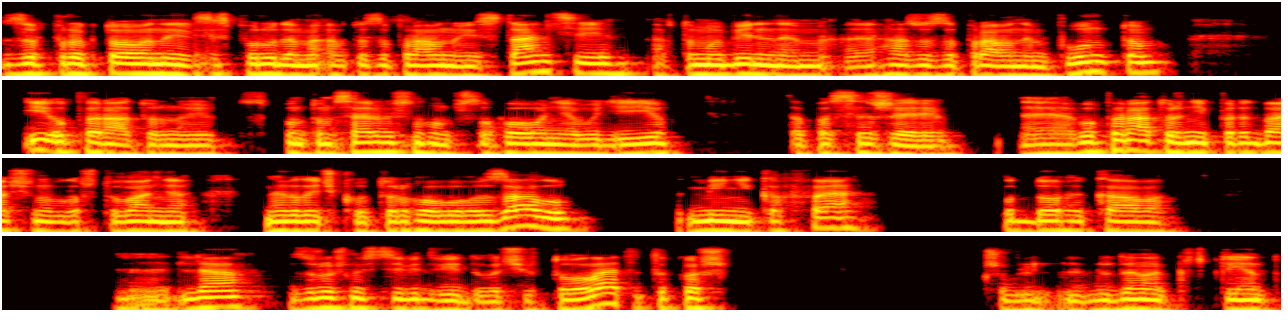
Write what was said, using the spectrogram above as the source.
запроектований зі спорудами автозаправної станції, автомобільним е, газозаправним пунктом і операторною з пунктом сервісного обслуговування водіїв та пасажирів. Е, В операторній передбачено влаштування невеличкого торгового залу, міні-кафе, хот-доги, кава е, для зручності відвідувачів. Туалети також, щоб людина, клієнт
